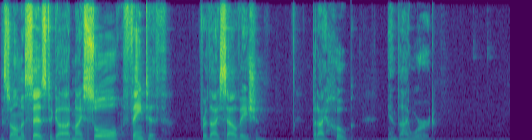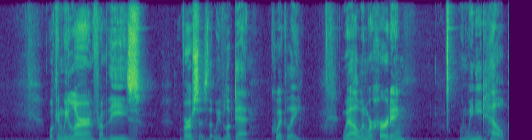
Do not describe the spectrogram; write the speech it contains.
the psalmist says to God, My soul fainteth for thy salvation, but I hope in thy word. What can we learn from these verses that we've looked at quickly. Well, when we're hurting, when we need help,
